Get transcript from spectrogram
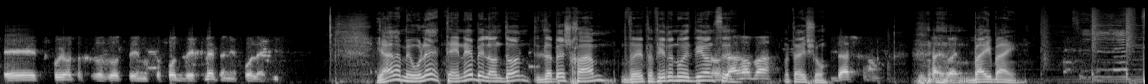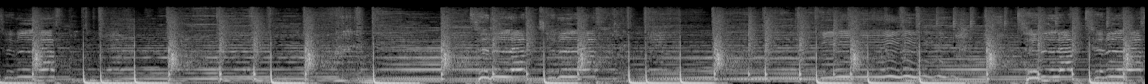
וצפויות הכרזות נוספות בהחלט, אני יכול להגיד. יאללה, מעולה, תהנה בלונדון, דש חם, ותביא לנו את ביונסה. תודה רבה. מתישהו. דש חם. ביי ביי. step.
